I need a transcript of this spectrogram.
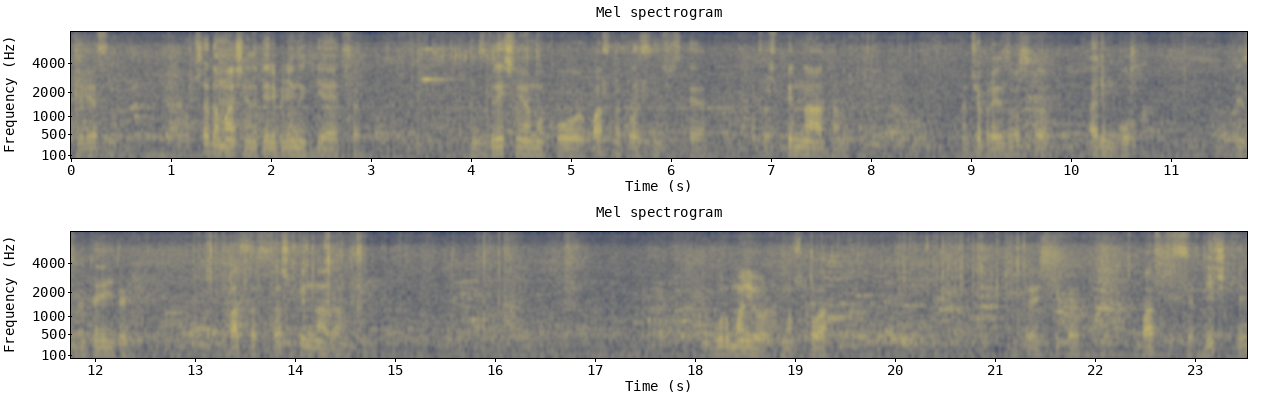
Интересно. Лапша домашняя на перепелиных яйцах. С гречневой мукой, паста классическая, со шпинатом. А что производство? Оренбург. Изготовитель. Паста со шпинатом. Гурмайор, Москва. То есть типа пасты сердечки.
